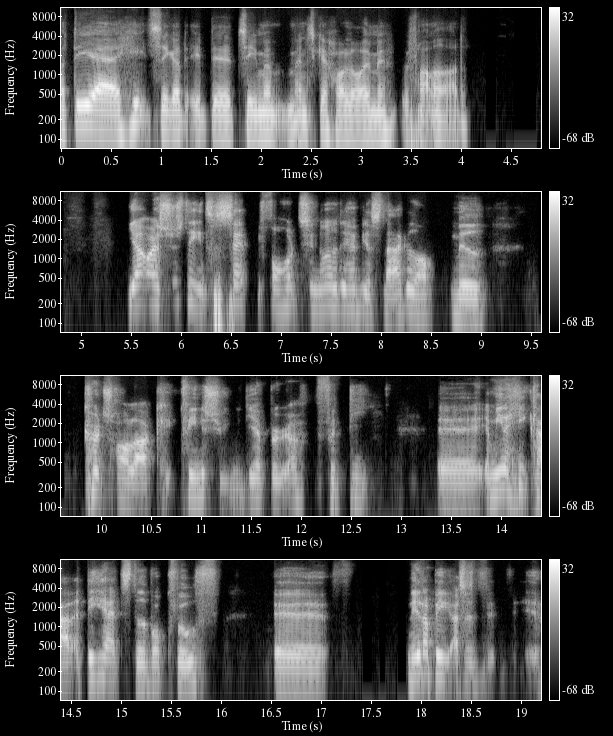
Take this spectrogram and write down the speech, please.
Og det er helt sikkert et øh, tema, man skal holde øje med fremadrettet. Ja, og jeg synes, det er interessant i forhold til noget af det her, vi har snakket om med kønsroller og kvindesyn i de her bøger, fordi øh, jeg mener helt klart, at det her er et sted, hvor Quoth øh, netop ikke, altså øh,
